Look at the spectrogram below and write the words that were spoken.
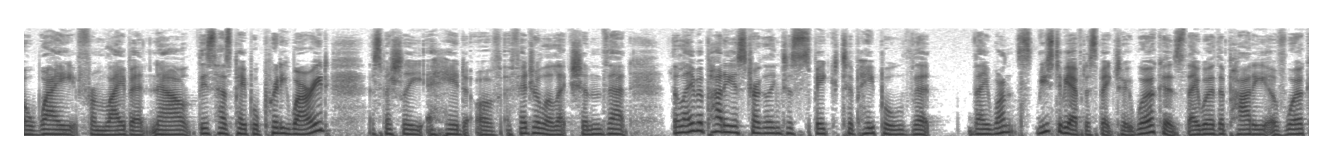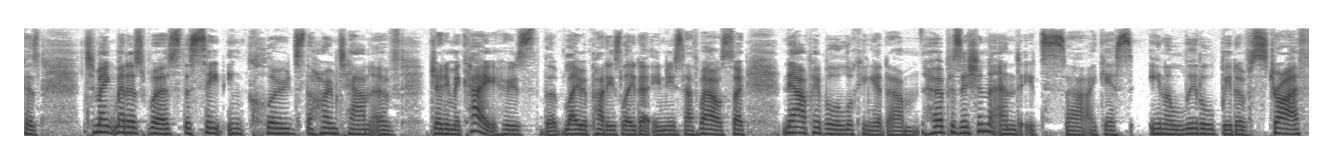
away from Labor. Now, this has people pretty worried, especially ahead of a federal election, that the Labor Party is struggling to speak to people that they once used to be able to speak to workers. They were the party of workers. To make matters worse, the seat includes the hometown of Jodi McKay, who's the Labor Party's leader in New South Wales. So now people are looking at um, her position, and it's, uh, I guess, in a little bit of strife.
